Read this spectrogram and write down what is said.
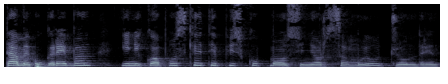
Там е погребан и Никополският епископ Монсеньор Самуил Джундрин.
